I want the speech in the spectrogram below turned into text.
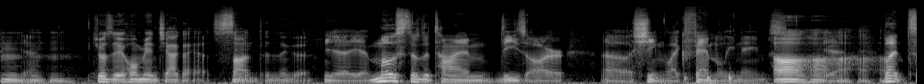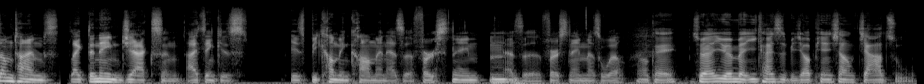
yeah. 就直接后面加个 son 的那个 yeah, yeah. Most of the time, these are uh, Xing, like family names. 啊，哈 Yeah. 哈哈， But sometimes, like the name Jackson, I think is is becoming common as a first name, as a first name as well. OK，虽然原本一开始比较偏向家族，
